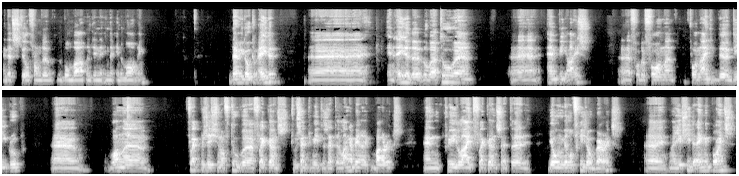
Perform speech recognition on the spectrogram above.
and that's still from the, bombardment in the, in the in the morning. Then we go to Ede. Uh, in Ede, there, there were two uh, uh, MPIs for the 490 D group. one flak position of two uh, flak guns, two centimeters at the Langeberg barracks, and three light flak guns at the Johan Willem Friso barracks. Uh, now you see the aiming points.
